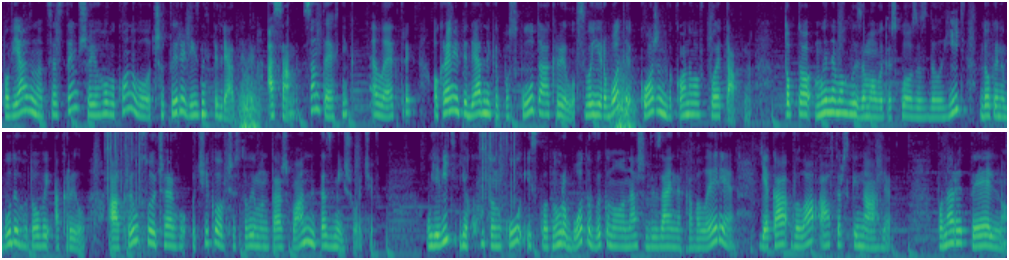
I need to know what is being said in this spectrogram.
Пов'язано це з тим, що його виконувало чотири різних підрядники: а саме сантехнік, електрик, окремі підрядники по склу та акрилу. Свої роботи кожен виконував поетапно. Тобто ми не могли замовити скло заздалегідь, доки не буде готовий акрил. А акрил, в свою чергу, очікував чистовий монтаж ванни та змішувачів. Уявіть, яку тонку і складну роботу виконала наша дизайнерка Валерія, яка вела авторський нагляд. Вона ретельно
